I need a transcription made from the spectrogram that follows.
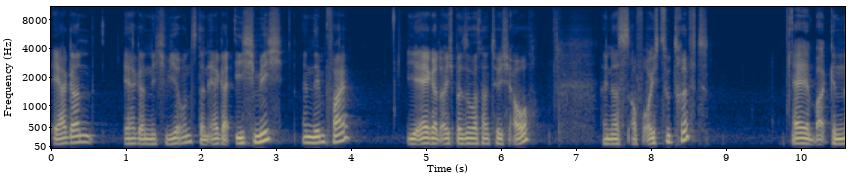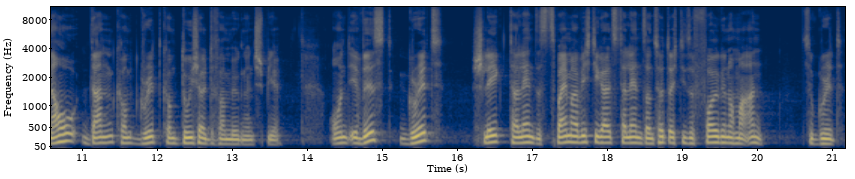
ärgern, ärgern nicht wir uns, dann ärgere ich mich in dem Fall. Ihr ärgert euch bei sowas natürlich auch, wenn das auf euch zutrifft. Aber genau dann kommt Grit, kommt Durchhaltevermögen ins Spiel. Und ihr wisst, Grit schlägt Talent, ist zweimal wichtiger als Talent, sonst hört euch diese Folge nochmal an zu Grit.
